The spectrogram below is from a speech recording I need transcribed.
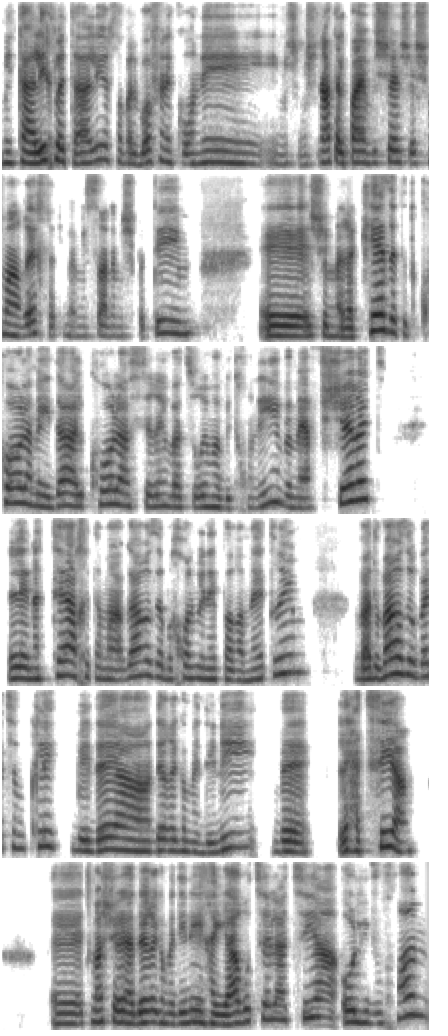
מתהליך לתהליך, אבל באופן עקרוני, משנת 2006 יש מערכת במשרד המשפטים, אה, שמרכזת את כל המידע על כל האסירים והעצורים הביטחוניים ומאפשרת לנתח את המאגר הזה בכל מיני פרמטרים, והדבר הזה הוא בעצם כלי בידי הדרג המדיני בלהציע אה, את מה שהדרג המדיני היה רוצה להציע, או לבחון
